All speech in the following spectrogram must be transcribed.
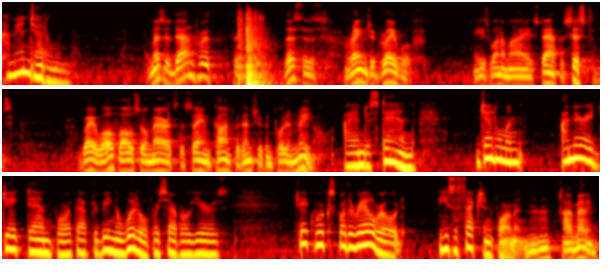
Come in, gentlemen. Mrs. Danforth, this is Ranger Grey Wolf. He's one of my staff assistants. Grey Wolf also merits the same confidence you can put in me. I understand. Gentlemen, I married Jake Danforth after being a widow for several years. Jake works for the railroad. He's a section foreman. Mm-hmm. I've met him.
